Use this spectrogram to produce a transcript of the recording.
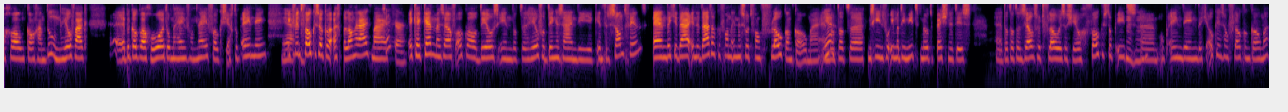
gewoon kan gaan doen. Heel vaak heb ik ook wel gehoord om me heen van, nee, focus je echt op één ding. Ja, Ik vind focus ook wel echt belangrijk, maar zeker. ik herken mezelf ook wel deels in dat er heel veel dingen zijn die ik interessant vind. En dat je daar inderdaad ook van in een soort van flow kan komen. En Ja. dat dat eh, misschien voor iemand die niet multipassionate is, eh, dat dat eenzelfde soort flow is als je heel gefocust op iets, ehm, op één ding, dat je ook in zo'n flow kan komen.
